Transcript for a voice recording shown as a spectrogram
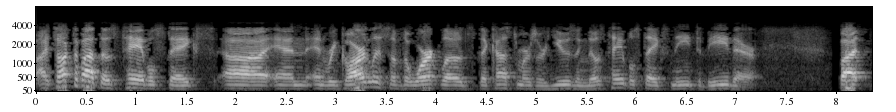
I talked about those table stakes, uh, and, and regardless of the workloads that customers are using, those table stakes need to be there. But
